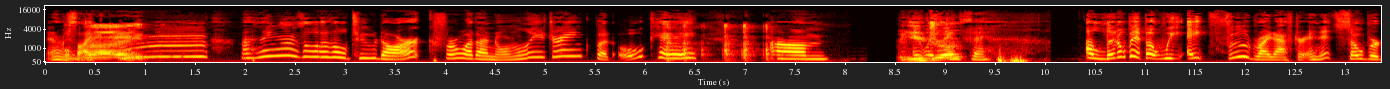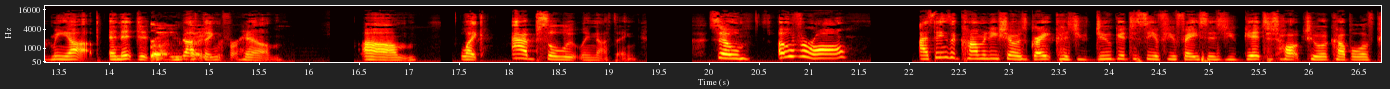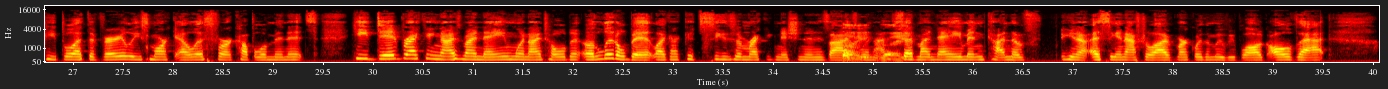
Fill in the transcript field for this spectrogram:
and I was All like, right. mm, I think that's a little too dark for what I normally drink, but okay. um, you drunk? Insane. A little bit, but we ate food right after, and it sobered me up, and it did right, nothing right. for him. Um, like absolutely nothing. So overall, I think the comedy show is great because you do get to see a few faces. You get to talk to a couple of people, at the very least, Mark Ellis for a couple of minutes. He did recognize my name when I told him a little bit, like I could see some recognition in his eyes Right, when I right. said my name and kind of, you know, SE and Afterlife, Mark with a movie blog, all of that.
